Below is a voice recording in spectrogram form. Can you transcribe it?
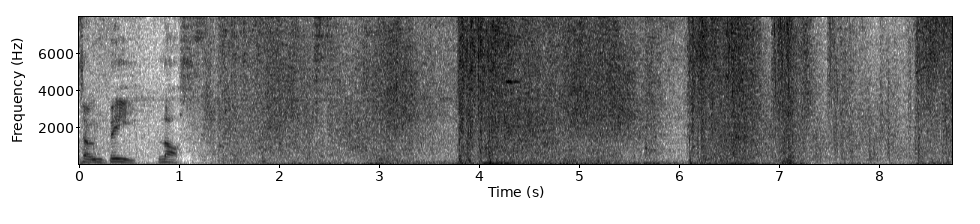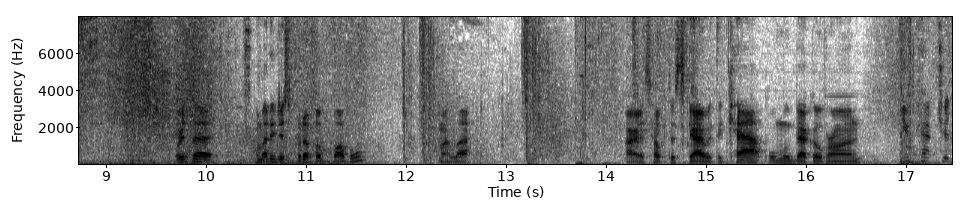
Zone B lost. Where's that? Somebody just put up a bubble? My left. Alright, let's help this guy with the cap. We'll move back over on You captured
